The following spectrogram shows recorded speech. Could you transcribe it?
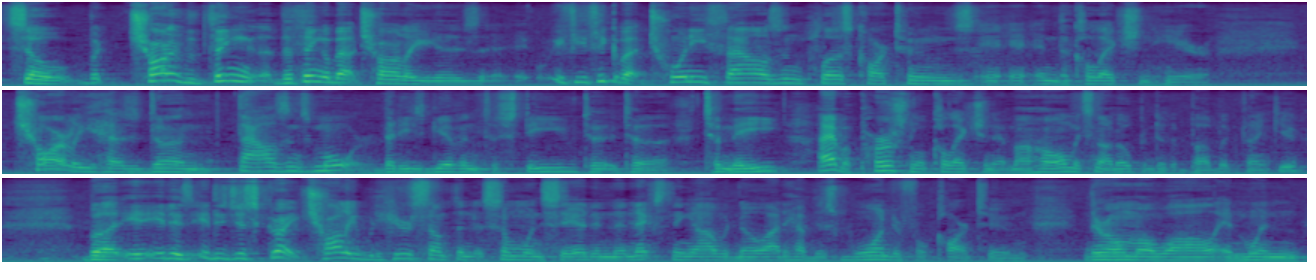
so, but Charlie, the thing, the thing about Charlie is, if you think about 20,000 plus cartoons in, in the collection here, Charlie has done thousands more that he's given to Steve, to, to, to me. I have a personal collection at my home. It's not open to the public, thank you. But it, it, is, it is just great. Charlie would hear something that someone said, and the next thing I would know, I'd have this wonderful cartoon. They're on my wall, and when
